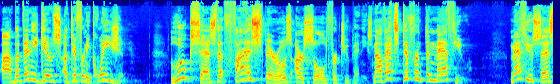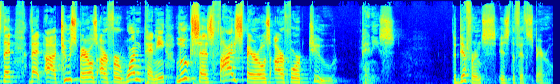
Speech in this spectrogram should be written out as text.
uh, but then he gives a different equation. Luke says that five sparrows are sold for two pennies. Now, that's different than Matthew. Matthew says that, that uh, two sparrows are for one penny. Luke says five sparrows are for two pennies. The difference is the fifth sparrow.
